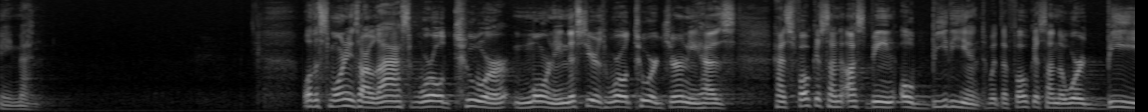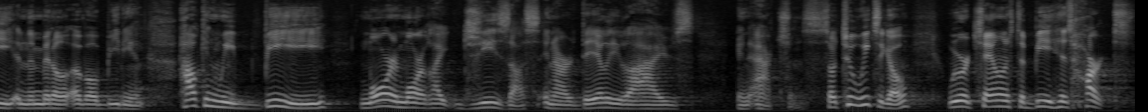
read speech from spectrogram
Amen. Well, this morning is our last world tour morning. This year's world tour journey has, has focused on us being obedient, with the focus on the word be in the middle of obedient. How can we be more and more like Jesus in our daily lives and actions? So, two weeks ago, we were challenged to be his heart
